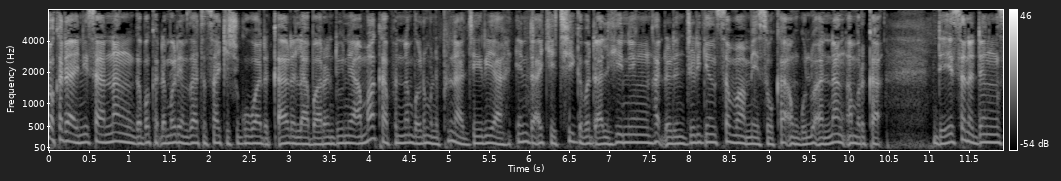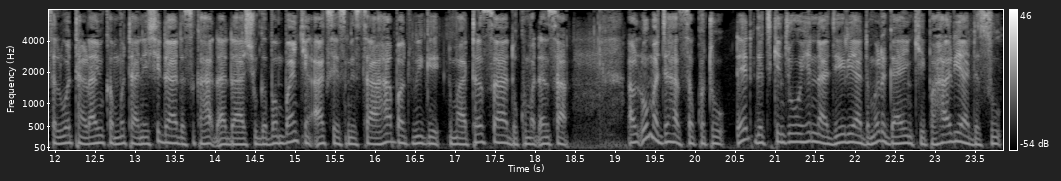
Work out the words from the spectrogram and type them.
To kada nisa nan gaba kaɗa Maryam za ta sake shigowa da ƙara labaran duniya amma kafin nan bari mu nufi Najeriya inda ake ci gaba da alhinin hadarin jirgin sama mai sauka angulu a nan Amurka da ya sanadin salwatan rayukan mutane shida da suka hada da shugaban bankin Access Mr. Herbert Wige matarsa da kuma ɗansa. Al'ummar jihar Sokoto ɗaya daga cikin jihohin Najeriya da marigayen ke fahariya da su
